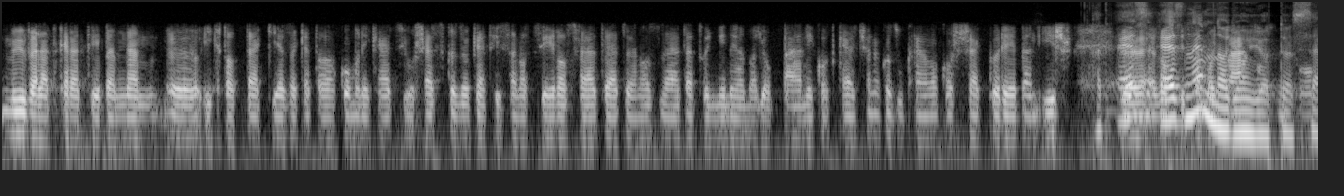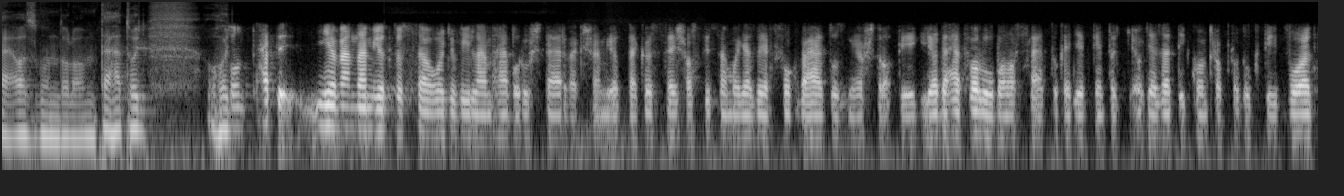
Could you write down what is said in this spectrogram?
művelet keretében nem ö, iktatták ki ezeket a kommunikációs eszközöket, hiszen a cél az feltétlenül az lehetett, hogy minél nagyobb pánikot keltsenek az ukrán lakosság körében is. Hát ez, ez, ez hiszem, nem nagyon jött össze, azt gondolom. Tehát, hogy hogy... Pont, hát nyilván nem jött össze, hogy a villámháborús tervek sem jöttek össze, és azt hiszem, hogy ezért fog változni a stratégia, de hát valóban azt láttuk egyébként, hogy, hogy ez eddig kontraproduktív volt,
